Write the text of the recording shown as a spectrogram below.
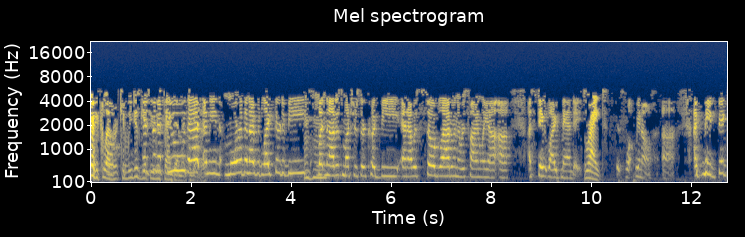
very clever. Can we just get There's through been this a few that together? I mean, more than I would like there to be, Mhm. but not as much as there could be. And I was so glad when there was finally a a, a statewide mandate. Right. Is what you know. Uh, I made big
